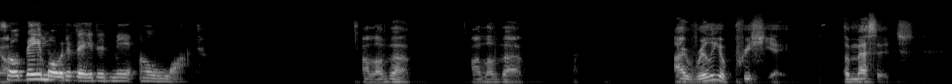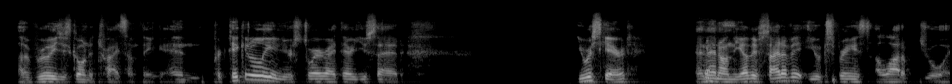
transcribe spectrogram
So they motivated me a lot. I love that. I love that. I really appreciate the message of really just going to try something. And particularly in your story right there, you said, you were scared. And yes. then on the other side of it, you experienced a lot of joy.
